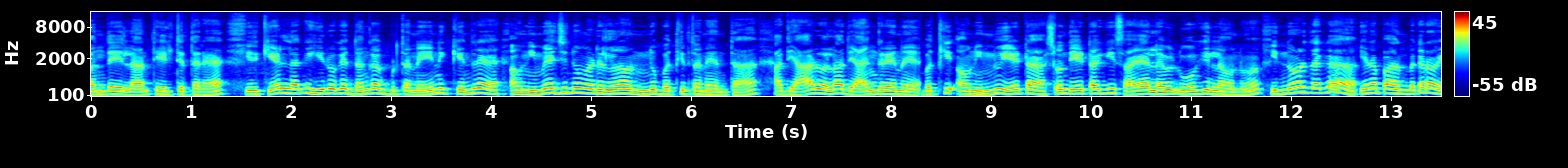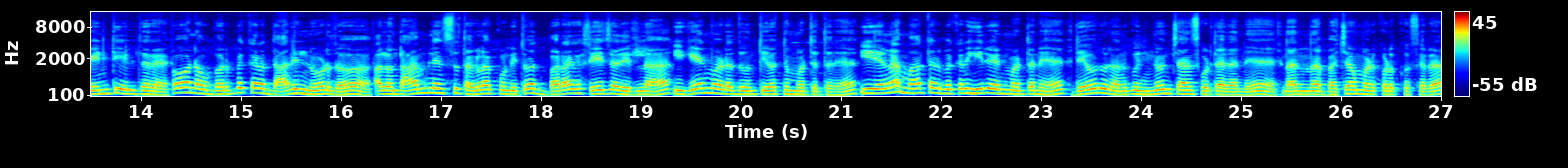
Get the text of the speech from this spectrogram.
ಬಂದೇ ಇಲ್ಲ ಅಂತ ಹೇಳ್ತಿರ್ತಾರೆ. ಇದು ಕೇಳಿದಾಗ ಹೀರೋಗೆ ದಂಗಾಗ್ಬಿಡ್ತಾನೆ ಏನಕ್ಕೆ ಅಂದ್ರೆ ಅವ್ನ ಇಮೇಜಿನೂ ಮಾಡಿರಲ್ಲ, ಅವ್ನು ಇನ್ನೂ ಬದುಕಿರ್ತಾನೆ ಅಂತ. ಅದ್ ಯಾರು ಅಲ್ಲ, ಅದ್ ಯಾಂಗ್ರೇನೆ ಬದುಕಿ ಅವ್ನು ಇನ್ನೂ ಏಟ, ಅಷ್ಟೊಂದು ಏಟಾಗಿ ಸಾಯ ಲೆವೆಲ್ ಹೋಗಿಲ್ಲ ಅವನು. ಇದ್ ನೋಡಿದಾಗ ಏನಪ್ಪಾ ಅನ್ಬೇಕಾದ್ರೆ ಅವ್ರ ಹೆಂಡತಿ ಹೇಳ್ತಾರೆ, ಓ, ನಾವು ಬರ್ಬೇಕಾದ್ರೆ ದಾರಿಲಿ ನೋಡ್ದು. ಅಲ್ಲೊಂದು ಆಂಬುಲೆನ್ಸ್ ತಗಲಾಕೊಂಡಿತ್ತು, ಅದ್ ಬರಾಗ ಸ್ಟೇಜ್ ಅಲ್ಲಿ ಇಲ್ಲ ಈಗ ಏನ್ ಮಾಡೋದು ಅಂತ ಯೋಚನೆ ಮಾಡ್ತಿರ್ತಾರೆ. ಇದೆಲ್ಲ ಮಾತಾಡ್ಬೇಕಾದ್ರೆ ಹೀರೋ ಏನ್ ಮಾಡ್ತಾನೆ, ದೇವ್ರು ನನಗೂ ಇನ್ನೊಂದ್ ಚಾನ್ಸ್ ಕೊಡ್ತಾ ಇದ್ದಾನೆ. ನನ್ನ ಬಚಾವ್ ಮಾಡ್ಕೊಳಕ್ಕೋಸ್ಕರ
